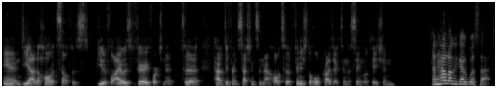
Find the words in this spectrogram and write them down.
And yeah, the hall itself is beautiful. I was very fortunate to have different sessions in that hall to finish the whole project in the same location. And how long ago was that?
